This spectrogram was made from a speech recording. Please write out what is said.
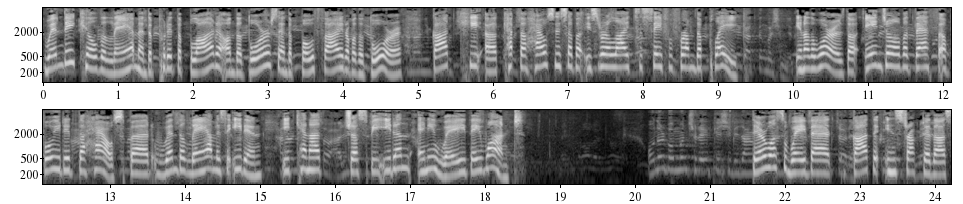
When they killed the lamb and put the blood on the doors and both sides of the door, God ke- uh, kept the houses of the Israelites safe from the plague. In other words, the angel of death avoided the house, but when the lamb is eaten, it cannot just be eaten any way they want. There was a way that God instructed us.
